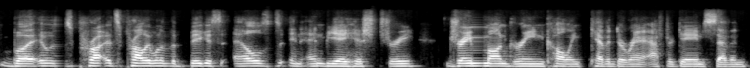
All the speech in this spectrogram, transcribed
but it was pro- it's probably one of the biggest L's in NBA history. Draymond Green calling Kevin Durant after Game Seven,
